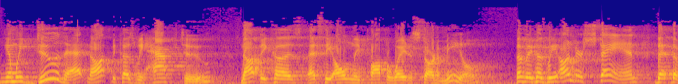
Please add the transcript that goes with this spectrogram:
Again, we do that not because we have to, not because that's the only proper way to start a meal, but because we understand that the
